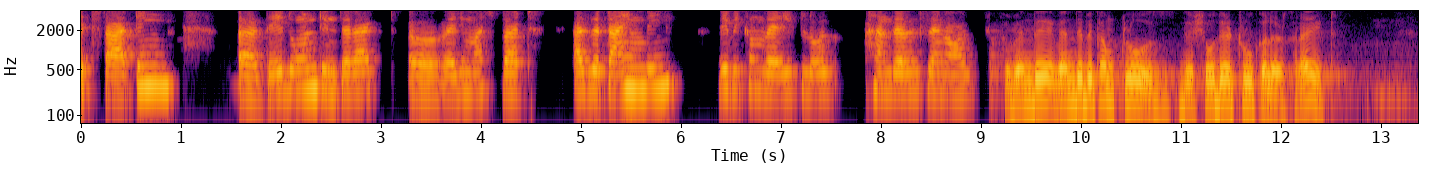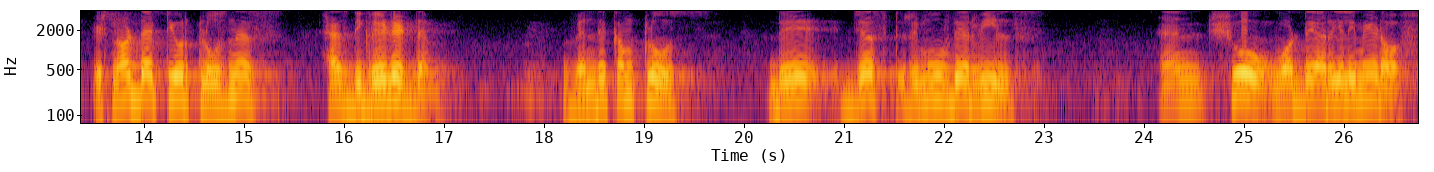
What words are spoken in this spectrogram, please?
At starting, uh, they don't interact uh, very much, but as the time being, we become very close handles and all. So, when they when they become close, they show their true colors, right? It's not that your closeness has degraded them. When they come close, they just remove their wheels and show what they are really made of.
